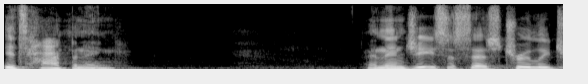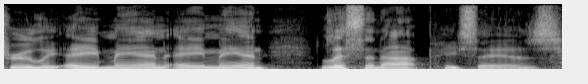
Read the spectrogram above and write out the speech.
It's happening. And then Jesus says, Truly, truly, amen, amen. Listen up, he says.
